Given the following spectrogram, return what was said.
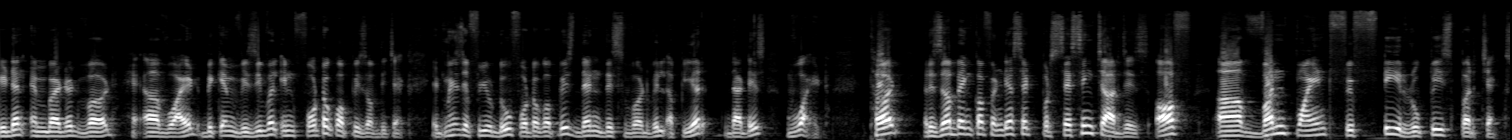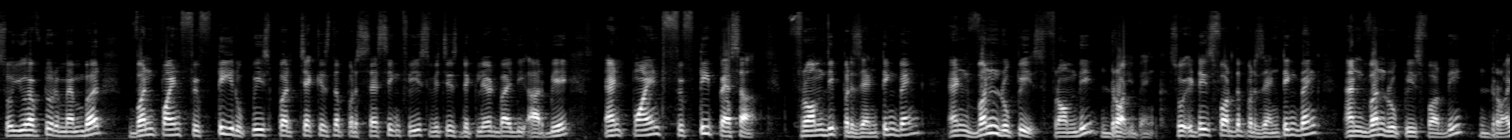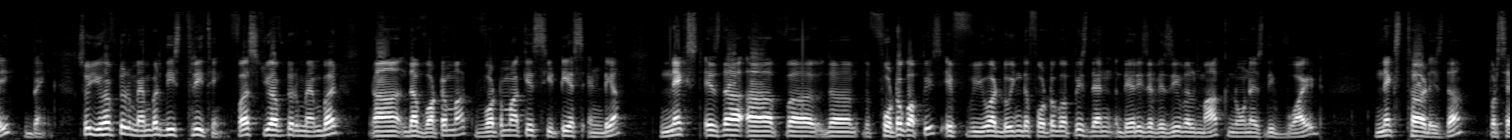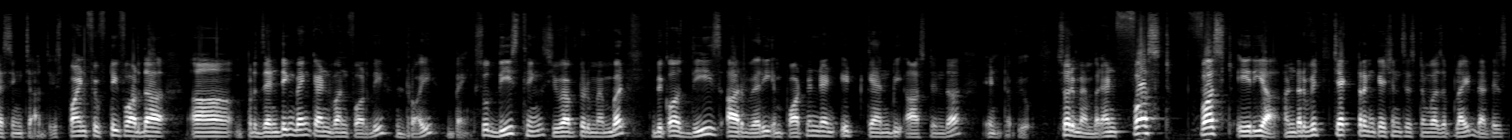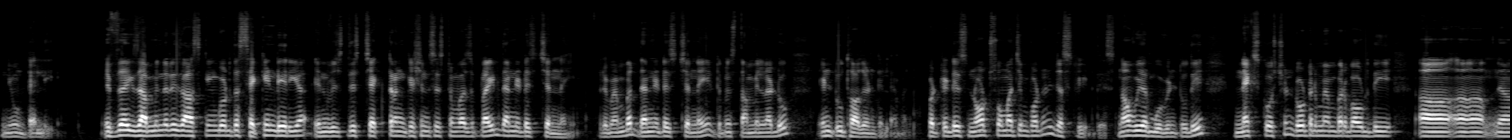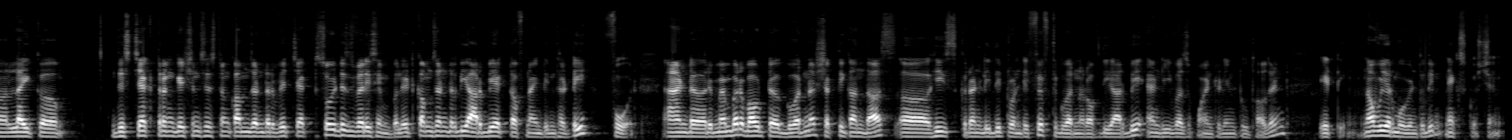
hidden embedded word uh, void became visible in photocopies of the check. It means if you do photocopies, then this word will appear that is void. Third, Reserve Bank of India set processing charges of uh, 1.50 rupees per check. So you have to remember 1.50 rupees per check is the processing fees which is declared by the RBI and 0.50 paisa from the presenting bank and 1 rupees from the drawing bank. So it is for the presenting bank and 1 rupees for the drawing bank. So you have to remember these three things. First you have to remember uh, the watermark. Watermark is CTS India. Next is the, uh, uh, the, the photocopies. If you are doing the photocopies then there is a visible mark known as the void. Next third is the processing charges. 0.50 for the uh, presenting bank and one for the drawing bank. So these things you have to remember because these are very important and it can be asked in the interview. So remember. And first first area under which check truncation system was applied that is new delhi if the examiner is asking about the second area in which this check truncation system was applied, then it is Chennai. Remember, then it is Chennai, it means Tamil Nadu in 2011. But it is not so much important, just read this. Now we are moving to the next question. Don't remember about the, uh, uh, uh, like, uh, this check truncation system comes under which act? So it is very simple. It comes under the RB Act of 1934. And uh, remember about uh, Governor Shaktikant Das. Uh, he is currently the 25th governor of the RB and he was appointed in 2018. Now we are moving to the next question.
